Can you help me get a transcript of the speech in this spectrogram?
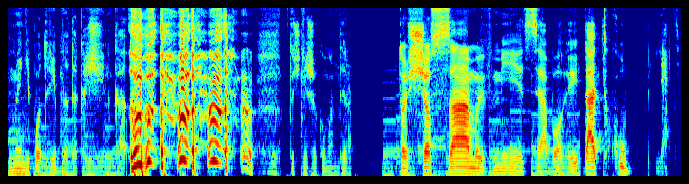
Мені потрібна така жінка. Точніше, командир. То що саме вміє ця боги. Та тху, блять.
